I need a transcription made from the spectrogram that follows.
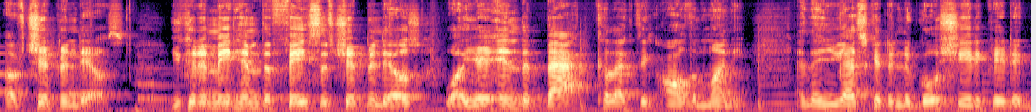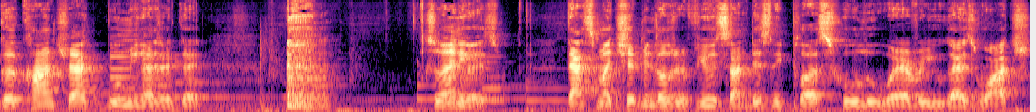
of Chippendales. You could have made him the face of Chippendales while you're in the back collecting all the money. And then you guys could have negotiated, created a good contract. Boom, you guys are good. so, anyways, that's my Chippendales review. It's on Disney Plus, Hulu, wherever you guys watch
